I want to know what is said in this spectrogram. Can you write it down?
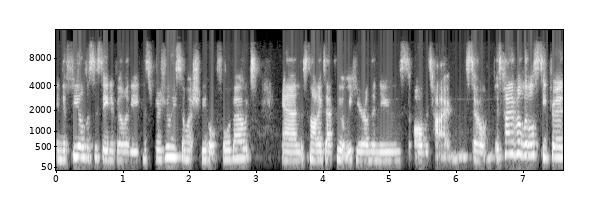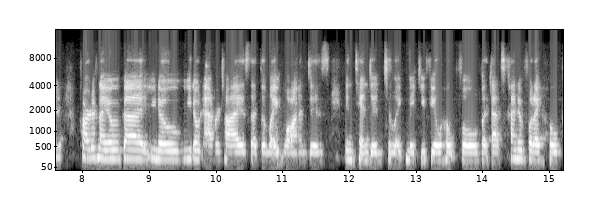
in the field of sustainability because there's really so much to be hopeful about and it's not exactly what we hear on the news all the time. So it's kind of a little secret part of nyoka you know we don't advertise that the light wand is intended to like make you feel hopeful but that's kind of what i hope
